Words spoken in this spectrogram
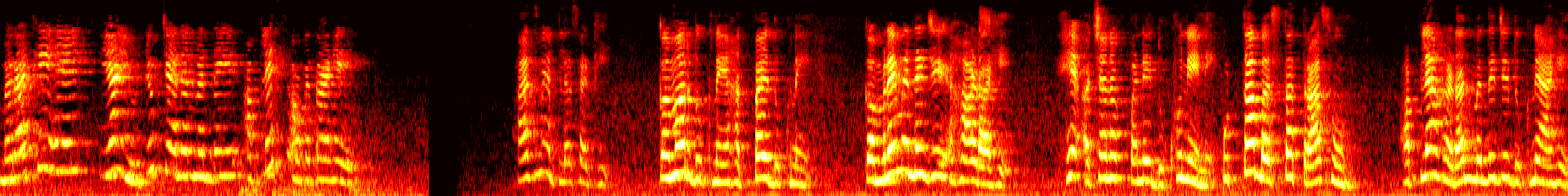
मराठी हेल्थ या यूट्यूब चॅनलमध्ये आपले स्वागत आहे. आज मी आपल्यासाठी कमर दुखणे हातपाय दुखणे कमरेमध्ये जे हाड आहे हे अचानकपणे दुखून येणे उठता बसता त्रास होऊन आपल्या हाडांमध्ये जे दुखणे आहे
